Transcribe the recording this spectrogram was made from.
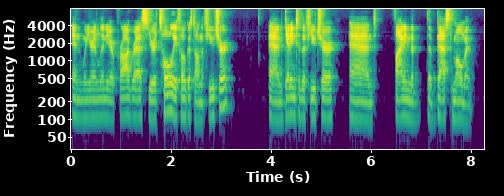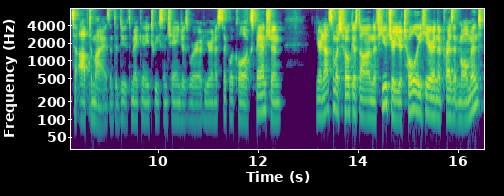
and when you're in linear progress, you're totally focused on the future and getting to the future and finding the, the best moment to optimize and to do to make any tweaks and changes. Where if you're in a cyclical expansion, you're not so much focused on the future. You're totally here in the present moment,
